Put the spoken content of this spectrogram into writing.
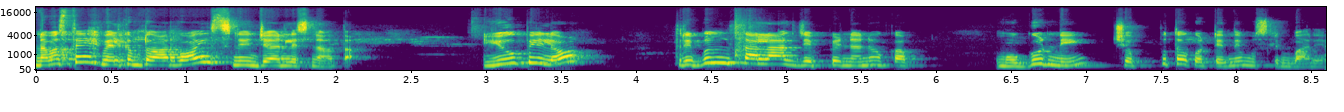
నమస్తే వెల్కమ్ టు అవర్ వాయిస్. నేను జర్నలిస్ట్ నవత యూపీలో త్రిబుల్ తలాక్ చెప్పిండని ఒక ముగ్గుడిని చెప్పుతో కొట్టింది ముస్లిం భార్య.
